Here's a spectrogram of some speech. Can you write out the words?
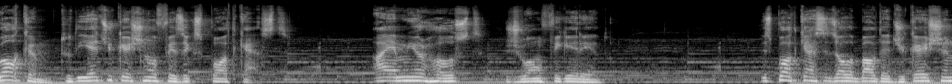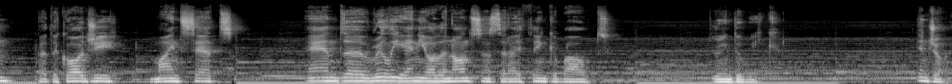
Welcome to the Educational Physics Podcast. I am your host, João Figueiredo. This podcast is all about education, pedagogy, mindset, and uh, really any other nonsense that I think about during the week. Enjoy.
